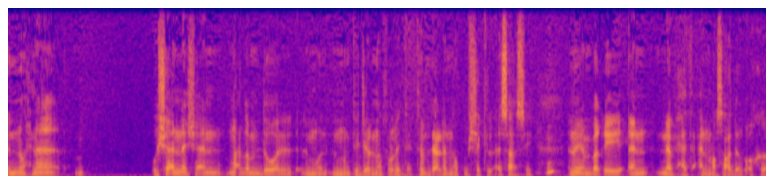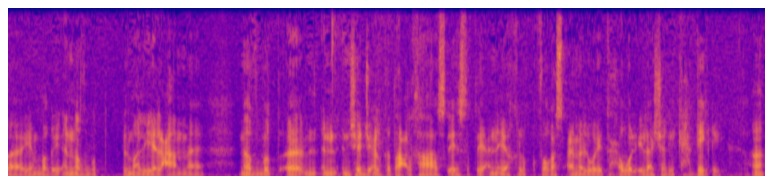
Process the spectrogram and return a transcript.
إنه إحنا وشأننا شأن معظم الدول الم- المنتجة للنفط اللي تعتمد على النفط بشكل أساسي. أنه ينبغي أن نبحث عن مصادر أخرى ينبغي أن نضبط المالية العامة نضبط آه، نشجع القطاع الخاص ليستطيع أن يخلق فرص عمل ويتحول إلى شريك حقيقي ها؟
